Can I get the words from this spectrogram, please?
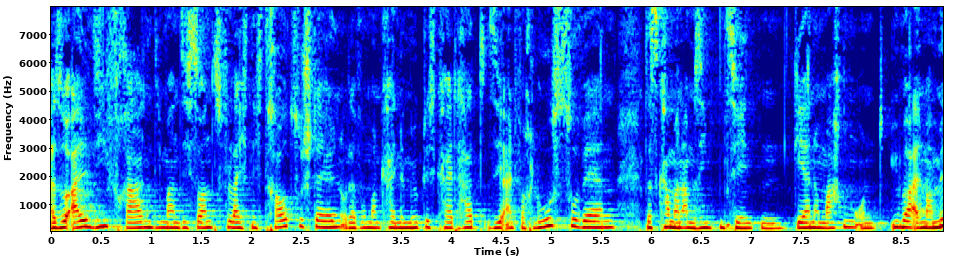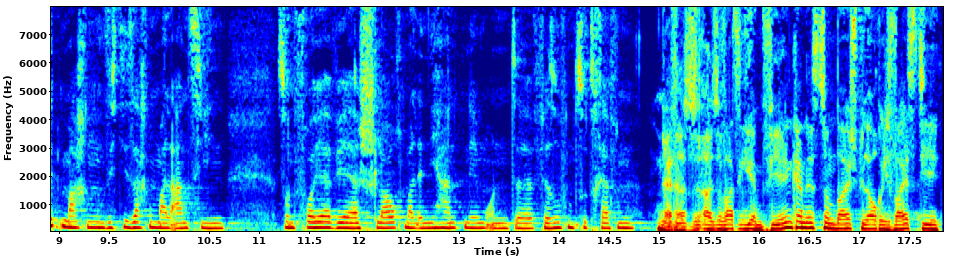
Also all die Fragen, die man sich sonst vielleicht nicht traut zu stellen oder wo man keine Möglichkeit hat, sie einfach loszuwerden, das kann man am 7.10. gerne machen und überall mal mitmachen, sich die Sachen mal anziehen so ein Feuerwehrschlauch mal in die Hand nehmen und äh, versuchen zu treffen. Ja, das, also was ich empfehlen kann, ist zum Beispiel auch, ich weiß, die,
